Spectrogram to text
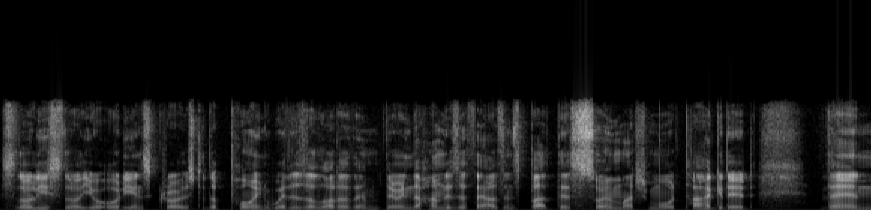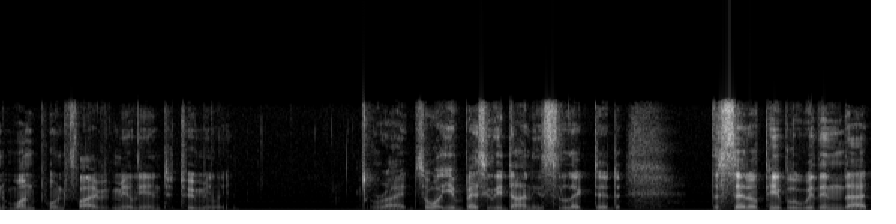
slowly, slowly your audience grows to the point where there's a lot of them. They're in the hundreds of thousands, but there's so much more targeted than 1.5 million to 2 million. Right? So what you've basically done is selected the set of people within that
